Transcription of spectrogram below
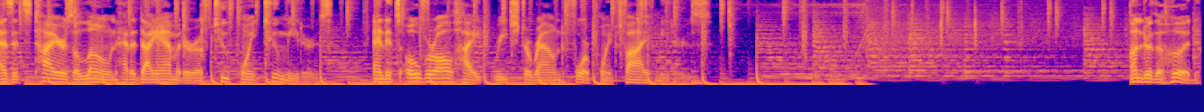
as its tires alone had a diameter of 2.2 meters, and its overall height reached around 4.5 meters. Under the hood,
